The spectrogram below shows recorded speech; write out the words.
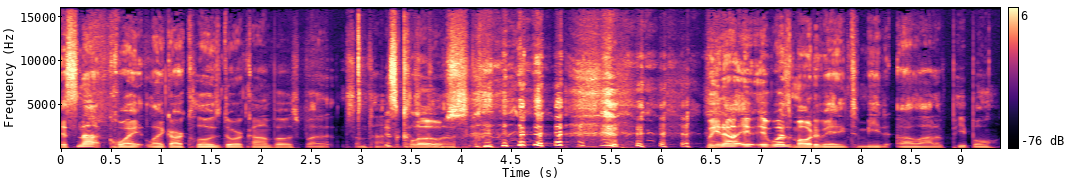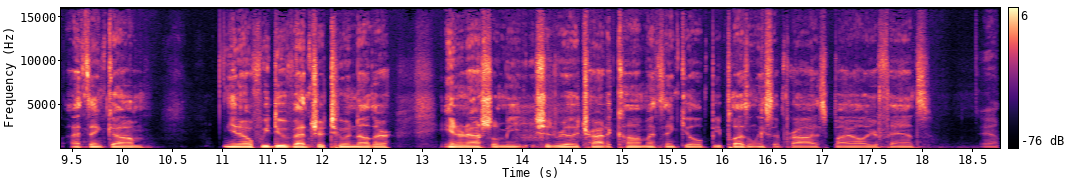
It's not quite like our closed door convos, but sometimes It's it gets close. but you know, it, it was motivating to meet a lot of people. I think, um, you know, if we do venture to another international meet, you should really try to come. I think you'll be pleasantly surprised by all your fans. yeah.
